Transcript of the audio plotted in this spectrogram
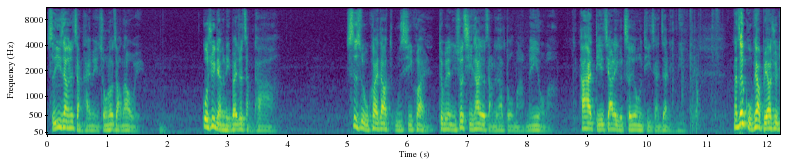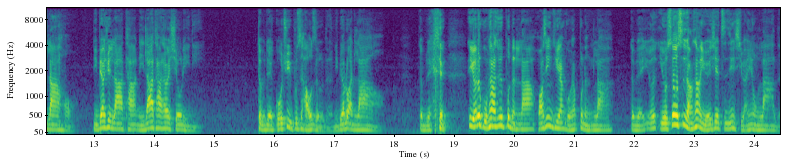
实际上就涨凯美，从头涨到尾，过去两个礼拜就涨它。四十五块到五十七块，对不对？你说其他有涨得它多吗？没有嘛，它还叠加了一个车用的题材在里面。那这股票不要去拉吼，你不要去拉它，你拉它它会修理你，对不对？国巨不是好惹的，你不要乱拉哦，对不对？有的股票是不能拉，华信集团股票不能拉，对不对？有有时候市场上有一些资金喜欢用拉的，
